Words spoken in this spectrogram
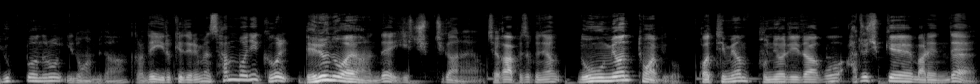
6번으로 이동합니다. 그런데 이렇게 되려면 3번이 그걸 내려놓아야 하는데 이게 쉽지가 않아요. 제가 앞에서 그냥 놓으면 통합이고 버티면 분열이라고 아주 쉽게 말했는데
